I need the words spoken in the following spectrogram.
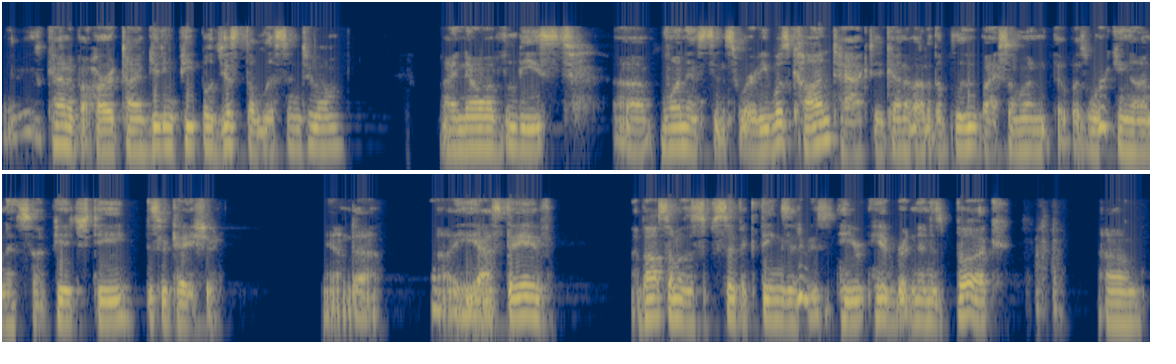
it was kind of a hard time getting people just to listen to him. I know of at least uh, one instance where he was contacted kind of out of the blue by someone that was working on his uh, PhD dissertation. And uh, uh, he asked Dave about some of the specific things that he, was, he, he had written in his book. Um,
